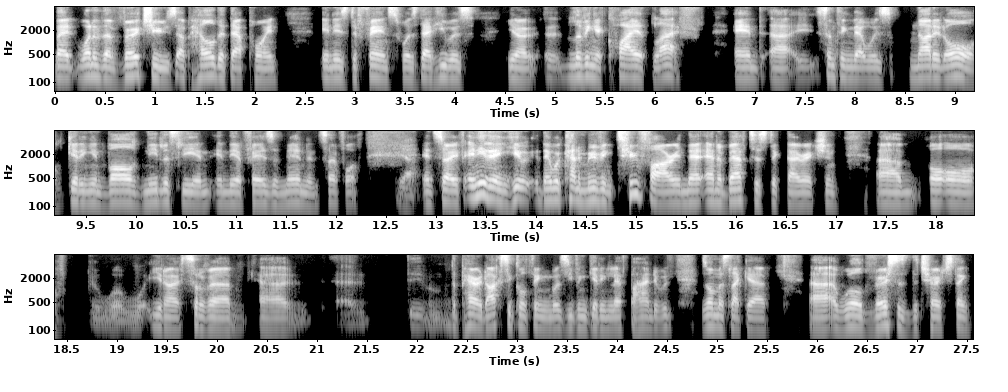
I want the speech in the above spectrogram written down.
But one of the virtues upheld at that point in his defense was that he was, you know, uh, living a quiet life and uh, something that was not at all getting involved needlessly in, in the affairs of men and so forth. Yeah. And so, if anything, he, they were kind of moving too far in that Anabaptistic direction, um, or, or, you know, sort of a, a, a the paradoxical thing was even getting left behind. It was, almost like a, a world versus the church thing.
